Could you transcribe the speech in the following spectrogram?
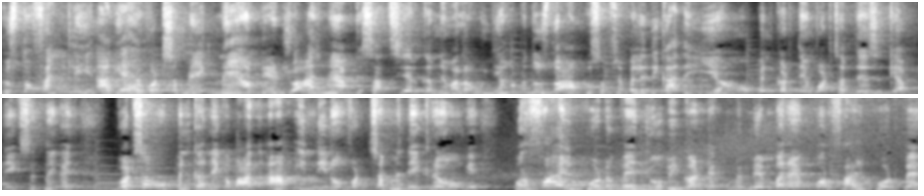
दोस्तों फाइनली आ गया है व्हाट्सएप में एक नया अपडेट जो आज मैं आपके साथ शेयर करने वाला हूँ। यहाँ पे दोस्तों, आपको सबसे पहले दिखा दें, ये हम ओपन करते हैं व्हाट्सएप जैसे कि आप देख सकते हैं व्हाट्सएप ओपन करने के बाद आप इन दिनों व्हाट्सएप में देख रहे होंगे प्रोफ़ाइल फ़ोटो पे जो भी कॉन्टेक्ट में मेंबर है प्रोफ़ाइल फ़ोटो पे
